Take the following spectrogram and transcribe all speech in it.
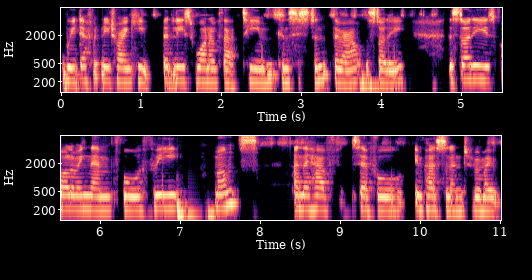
we definitely try and keep at least one of that team consistent throughout the study. The study is following them for three months and they have several in-person and remote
